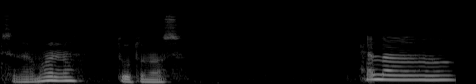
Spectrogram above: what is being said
Все нормально. Тут у нас. Hello.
